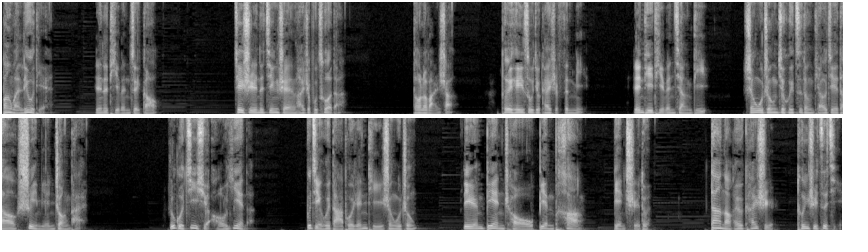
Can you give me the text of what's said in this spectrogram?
傍晚六点，人的体温最高，这时人的精神还是不错的。到了晚上，褪黑素就开始分泌。人体体温降低，生物钟就会自动调节到睡眠状态。如果继续熬夜呢，不仅会打破人体生物钟，令人变丑、变胖、变迟钝，大脑还会开始吞噬自己，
